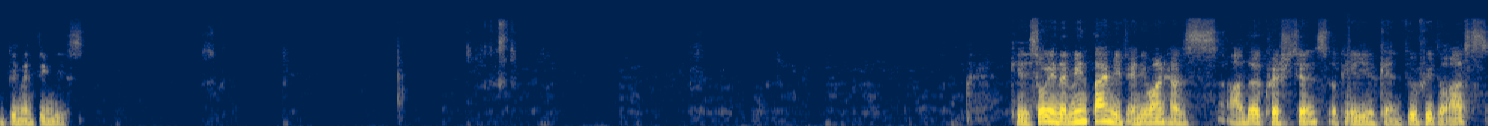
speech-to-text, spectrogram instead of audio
implementing this. Okay, so in the meantime, if anyone has other questions, okay, you can feel free to ask.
